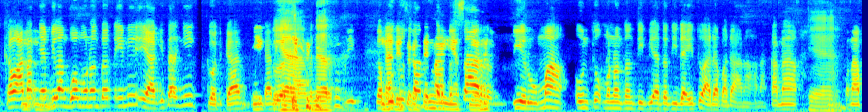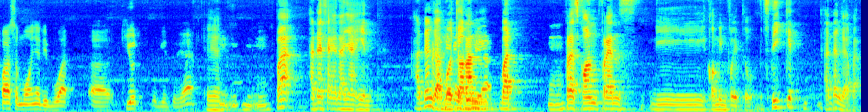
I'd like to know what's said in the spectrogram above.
Kalau mm. anaknya bilang gua mau nonton ini, ya kita ngikut kan. Ngikut. Ya, benar. Keputusan nah, terbesar ya. di rumah untuk menonton TV atau tidak itu ada pada anak-anak. Karena yeah. kenapa semuanya dibuat uh, cute begitu ya. Yeah. Pak, ada saya tanyain. Ada nggak bocoran ya. buat hmm. press conference di Kominfo itu? Sedikit, ada nggak Pak?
